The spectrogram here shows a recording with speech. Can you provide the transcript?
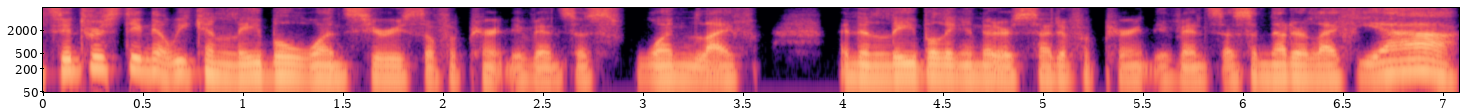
It's interesting that we can label one series of apparent events as one life and then labeling another set of apparent events as another life. Yeah.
